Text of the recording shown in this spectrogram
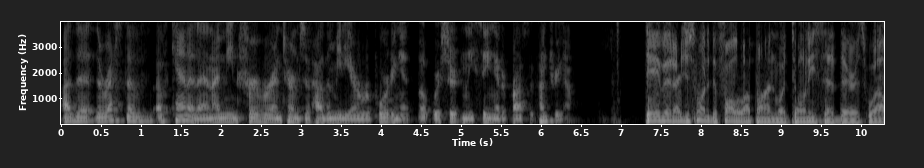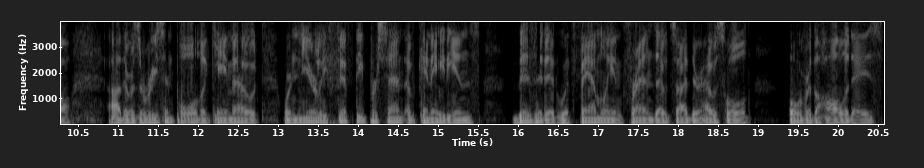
uh, the the rest of, of Canada, and I mean fervor in terms of how the media are reporting it, but we're certainly seeing it across the country now. David, I just wanted to follow up on what Tony said there as well. Uh, there was a recent poll that came out where nearly 50% of Canadians visited with family and friends outside their household over the holidays.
